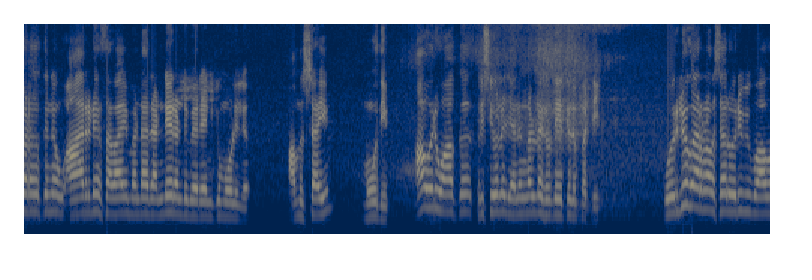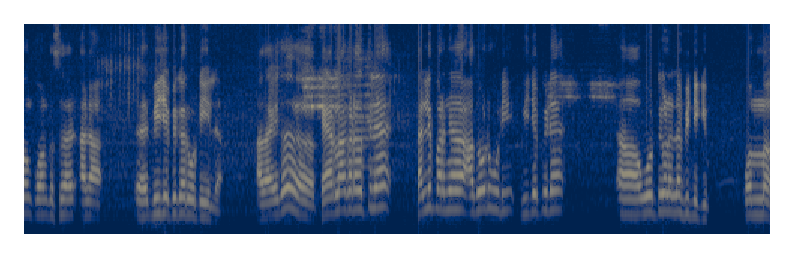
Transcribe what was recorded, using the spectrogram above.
ഘടകത്തിന് ആരുടെയും സഹായം വേണ്ട രണ്ടേ രണ്ട് പേരെ എനിക്ക് മുകളിൽ അമിത്ഷായും മോദിയും. ആ ഒരു വാക്ക് തൃശ്ശൂരിലെ ജനങ്ങളുടെ ഹൃദയത്തിൽ പറ്റി. ഒരു കാരണവശാലും ഒരു വിഭാഗം കോൺഗ്രസ് അല്ല ബി ജെ പിക്കാർ വോട്ട് അതായത് കേരള ഘടകത്തിലെ തള്ളിപ്പറഞ്ഞ അതോടുകൂടി ബി ജെ പിയുടെ വോട്ടുകളെല്ലാം പിന്നിക്കും ഒന്ന്.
